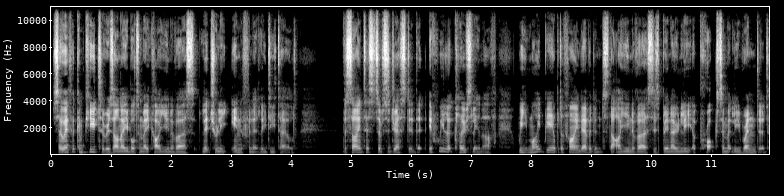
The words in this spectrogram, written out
So, if a computer is unable to make our universe literally infinitely detailed, the scientists have suggested that if we look closely enough, we might be able to find evidence that our universe has been only approximately rendered.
